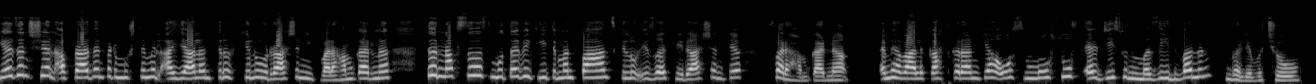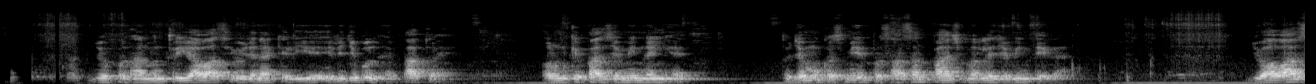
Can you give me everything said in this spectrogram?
ییٚلہِ زن شٮ۪ن افرادن پٹھ مشتمل عیالن تٕرٛہ کلو راشن یی فراہم کرنا تہٕ نفسس مطابق یی تِمن پانٛژھ کلو اضافی راشن تہ فراہم کرنا امہِ حوالہ کتھ کران کیا اوس موصوف ایل جی سن مزید ونن ولی وچھو۔ جو پردھان منتری آواس یوجنا کے لیے ایلیجیبل ہے پاتر ہے اور ان کے پاس زمین نہیں ہے۔ تو جمہو کشمیر پرساسن پانچ مرلے زمین دے گا جو آواز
